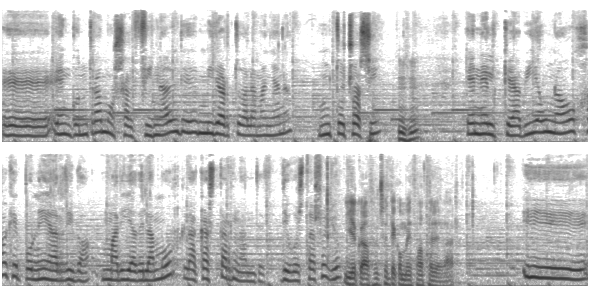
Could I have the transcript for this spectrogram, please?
eh, encontramos al final de mirar toda la mañana un tocho así, uh -huh. en el que había una hoja que ponía arriba María del Amor, la casta Hernández. Digo, esta soy yo. Y el corazón se te comenzó a acelerar. Y,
